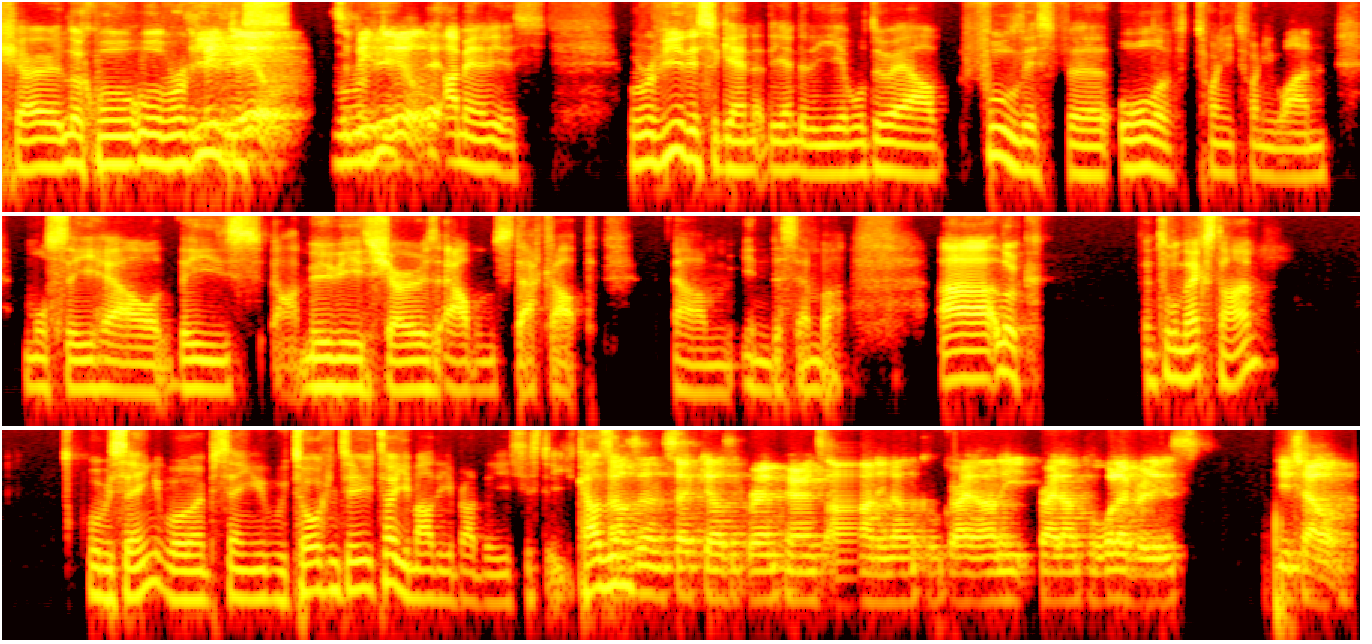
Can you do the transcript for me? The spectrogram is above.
show. Look, we'll we'll liked. It's a review big this. deal. It's a we'll big review- deal. I mean, it is. We'll review this again at the end of the year. We'll do our full list for all of 2021, and we'll see how these uh, movies, shows, albums stack up um, in December. Uh, look, until next time, we'll be seeing you. We'll be seeing you. We're talking to you. Tell your mother, your brother, your sister, your cousin. Cousin, step cousin, grandparents, auntie, uncle, great auntie, great uncle, whatever it is. You tell them.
